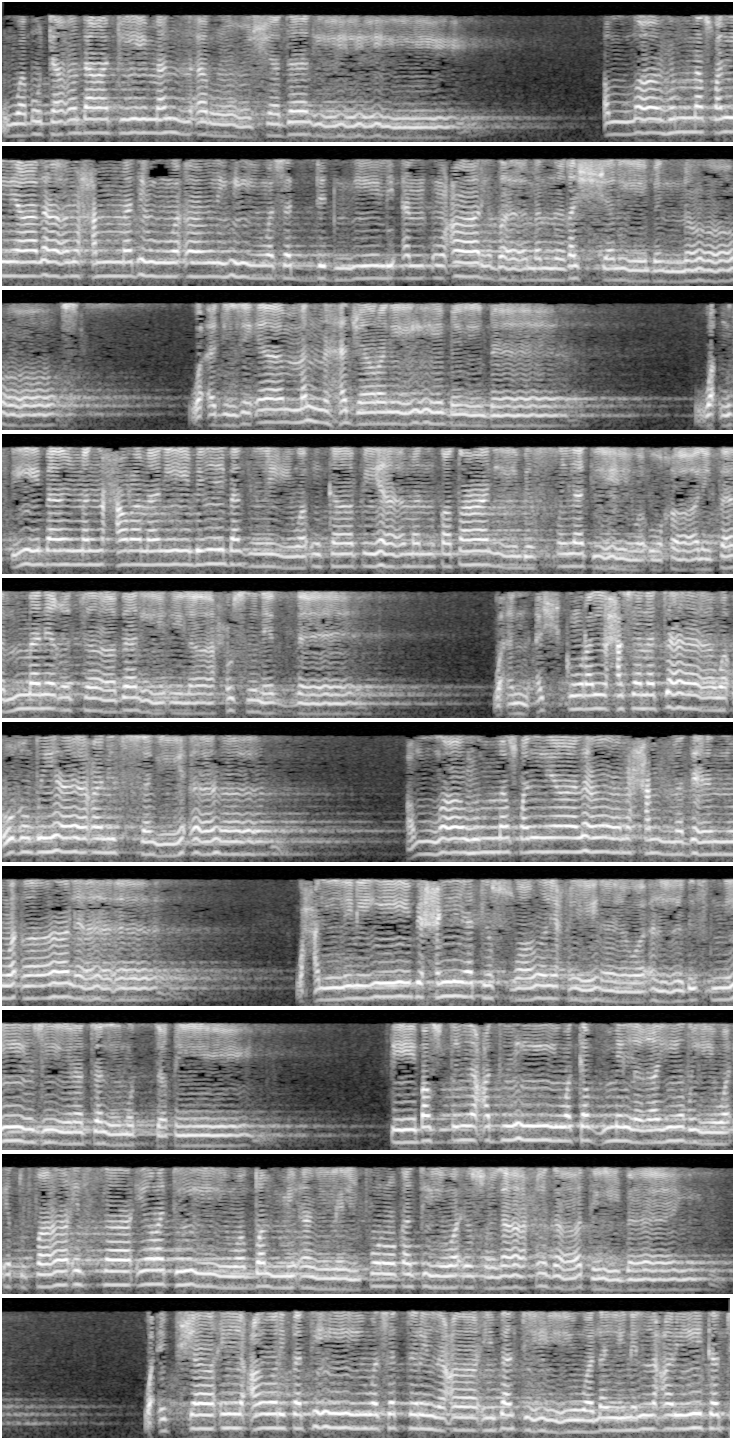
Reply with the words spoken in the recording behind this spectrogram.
ومتابعة من أرشدني. اللهم صل على محمد وآله وسددني لأن أعارض من غشني بالنص وأجزئ من هجرني بالباب وأثيب من حرمني بالبذل وأكافي من قطعني بالصلة وأخالف من اغتابني إلى حسن الذات. وأن أشكر الحسنة وأغضي عن السيئات. اللهم صل على محمد وآله وحلني بحلية الصالحين وألبسني زينة المتقين. في بسط العدل وكظم الغيظ وإطفاء الثائرة وضم أهل الفرقة وإصلاح ذات البين وإفشاء العارفة وستر العائبة ولين العريكة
